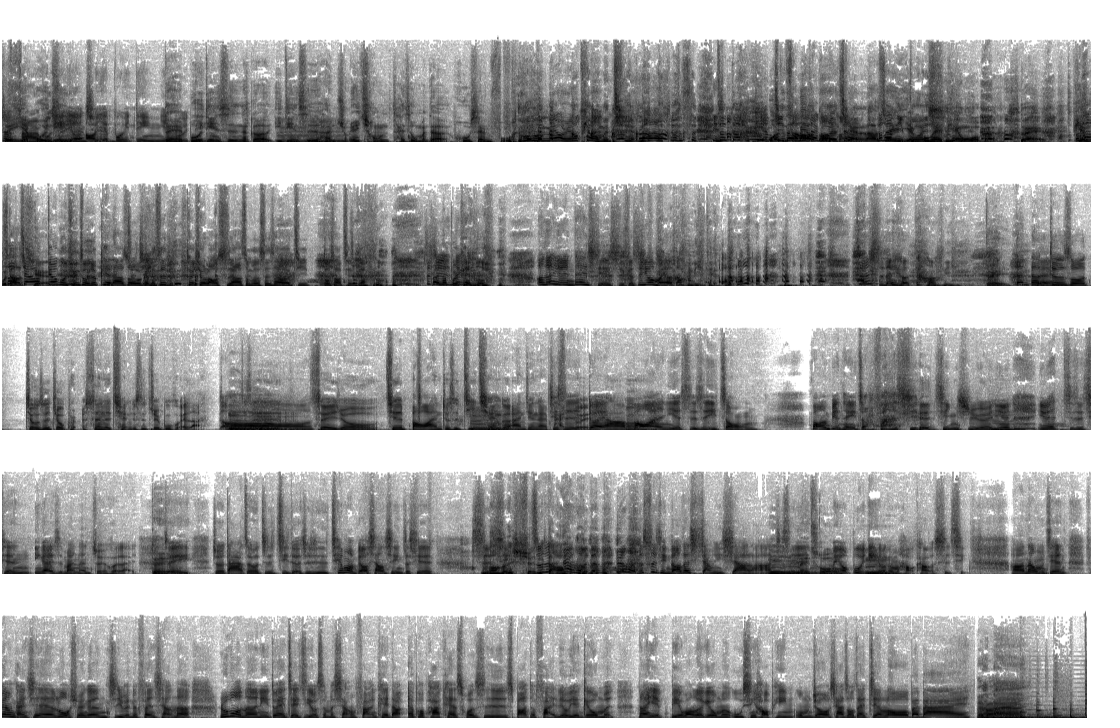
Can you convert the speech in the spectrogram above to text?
所以也不一定哦，也不一定，对，不一定是那个，一定是很穷，因为穷才是我们的护身符。我们没有人要骗我们钱啊，就是真的骗，真的没有多的钱了，所以也不会骗我们。对，骗不到钱。飙股群主就骗他说，我可能是退休老师啊，什么身上有几多少钱这样，但他不会骗你。好像有点太写实，可是又蛮有道理的，真实的有道理。对，但但就是说。九十九 percent 的钱就是追不回来，哦、就是，所以就其实报案就是几千个案件在排队，对啊，报案也是是一种报案变成一种发泄情绪而已，嗯、因为因为其实钱应该也是蛮难追回来的，对，所以就是大家最后就是记得，就是千万不要相信这些事情，就是任何的任何的事情都要再想一下啦，嗯、就是没错，没有不一定有那么好看的事情。嗯、好，那我们今天非常感谢洛璇跟芷媛的分享。那如果呢，你对这一集有什么想法，你可以到 Apple Podcast 或者是 Spotify 留言给我们。那也别忘了给我们五星好评。我们就下周再见喽，拜拜，拜拜。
